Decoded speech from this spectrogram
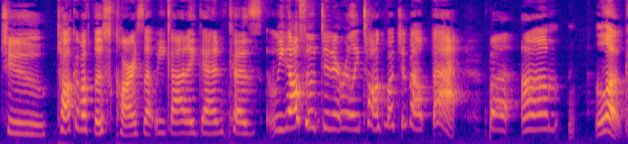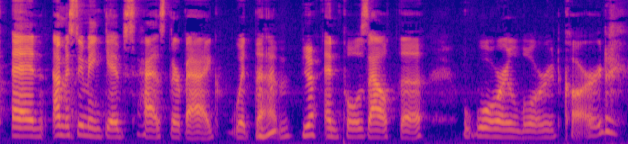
to talk about those cards that we got again? Because we also didn't really talk much about that. But, um, look, and I'm assuming Gibbs has their bag with them. yeah. And pulls out the Warlord card.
